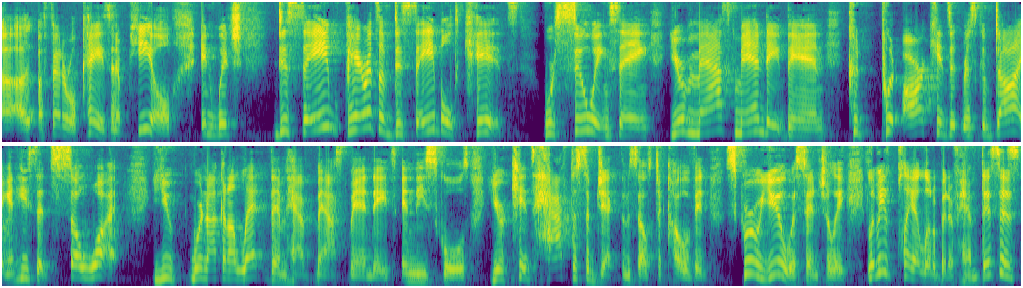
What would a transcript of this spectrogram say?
a, a federal case, an appeal in which disabled parents of disabled kids were suing saying your mask mandate ban could put our kids at risk of dying. And he said so what? You we're not going to let them have mask mandates in these schools. Your kids have to subject themselves to covid. Screw you essentially. Let me play a little bit of him. This is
